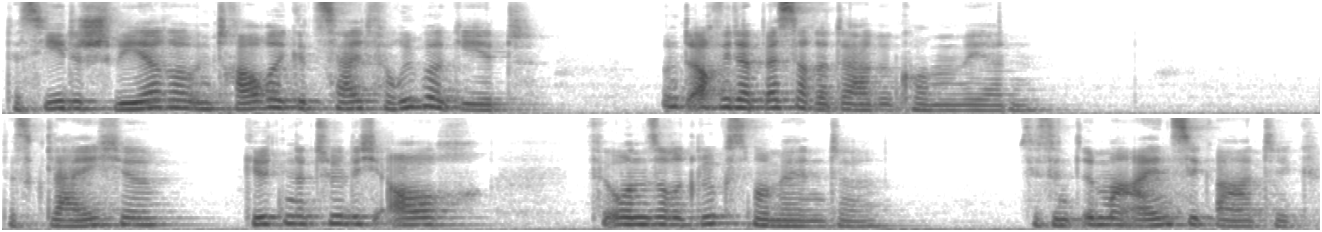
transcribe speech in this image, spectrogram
dass jede schwere und traurige Zeit vorübergeht und auch wieder bessere Tage kommen werden. Das Gleiche gilt natürlich auch für unsere Glücksmomente. Sie sind immer einzigartig.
